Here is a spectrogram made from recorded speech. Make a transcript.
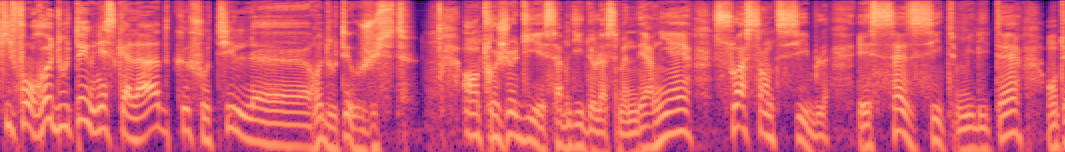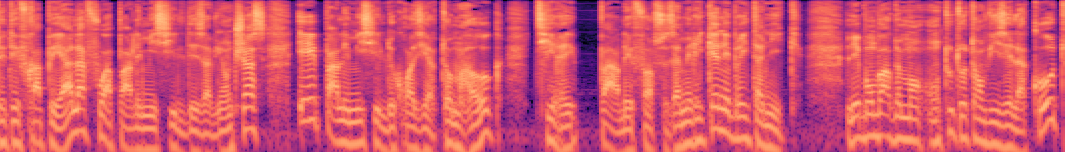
qui font redouter une escalade. Que faut-il euh, redouter au juste? Entre jeudi et samedi de la semaine dernière, 60 cibles et 16 sites militaires ont été frappés à la fois par les missiles des avions de chasse et par les missiles de croisière Tomahawk tirés par les forces américaines et britanniques. Les bombardements ont tout autant visé la côte,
